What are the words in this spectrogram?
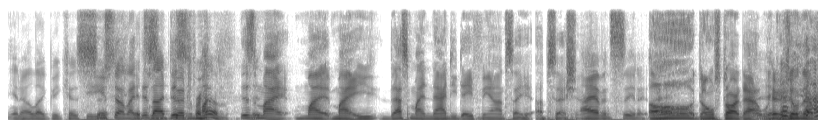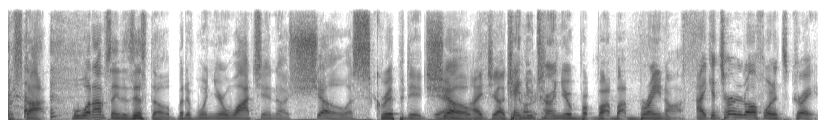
you know, like because See, you sound like it's this, not this good is for my, him. This is my my my. That's my 90 day fiance obsession. I haven't seen it. Oh, don't start that one because you'll never stop. But what I'm saying is this though. But if when you're watching a show, a scripted show, I judge can you turn your b- b- brain off? I can turn it off when it's great,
